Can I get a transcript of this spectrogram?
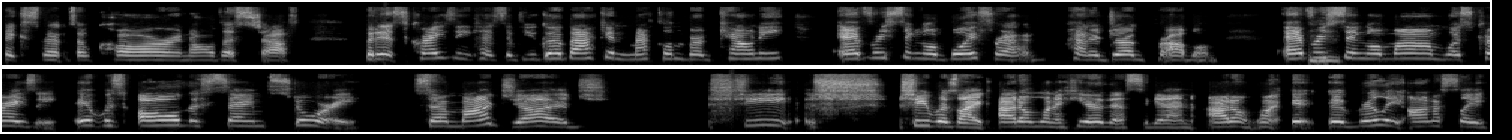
expensive car and all this stuff. But it's crazy because if you go back in mecklenburg county every single boyfriend had a drug problem every mm-hmm. single mom was crazy it was all the same story so my judge she she was like i don't want to hear this again i don't want it, it really honestly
